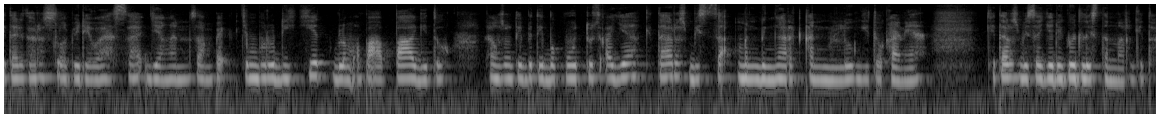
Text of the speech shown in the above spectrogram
kita itu harus lebih dewasa jangan sampai cemburu dikit belum apa-apa gitu. Langsung tiba-tiba putus aja kita harus bisa mendengarkan dulu gitu kan ya. Kita harus bisa jadi good listener gitu.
